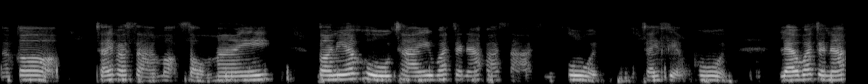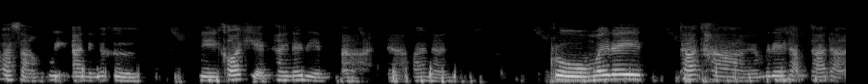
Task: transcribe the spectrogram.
แล้วก็ใช้ภาษาเหมาะสมไหม ตอนนี้ครูใช้วัจนภาษาคือพูด ใช้เสียงพูด แล้ววัจนภาษาอีกอันหนึ่งก็คือ มีข้อเขียนให้ได้เรียนอ่านนะเพราะนั้น ครูไม่ได้ท่าทางไม่ได้ทำท่าทาง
